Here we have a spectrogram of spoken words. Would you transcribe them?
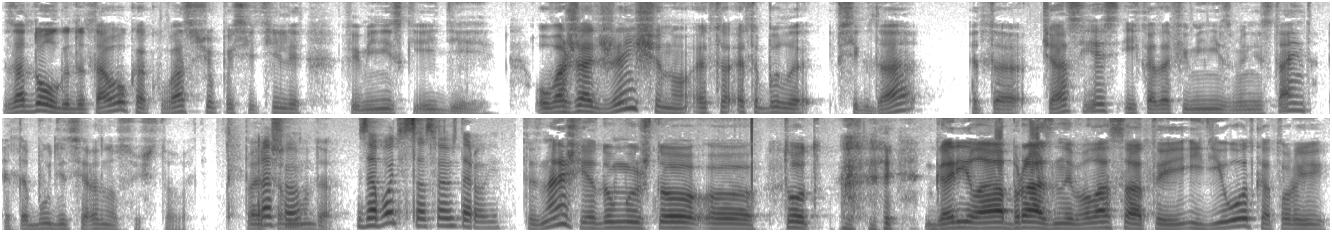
задолго до того, как вас еще посетили феминистские идеи. Уважать женщину это, – это было всегда, это сейчас есть, и когда феминизма не станет, это будет все равно существовать. Поэтому, Хорошо. Да. Заботиться о своем здоровье. Ты знаешь, я думаю, что э, тот гориллообразный волосатый идиот, который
